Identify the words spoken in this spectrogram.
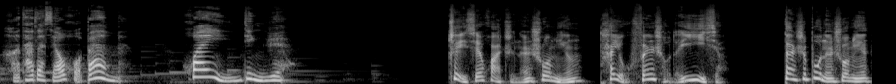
和他的小伙伴们。欢迎订阅。这些话只能说明他有分手的意向，但是不能说明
